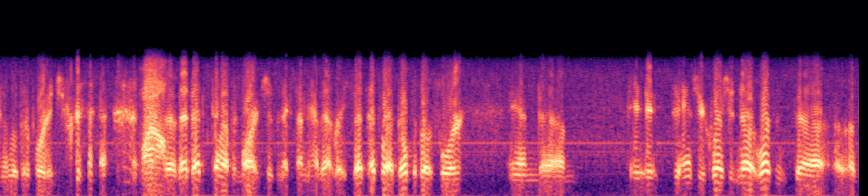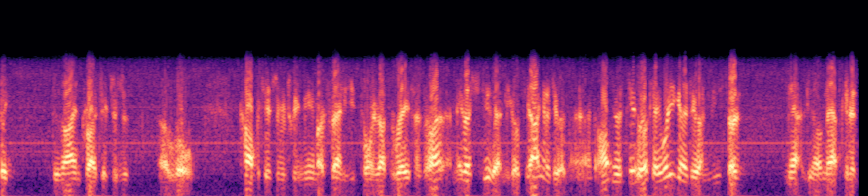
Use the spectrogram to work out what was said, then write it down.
and a little bit of portage. wow. and, uh, that that's coming up in March. Is the next time they have that race. That, that's what I built the boat for. And um, it, it, to answer your question, no, it wasn't uh, a, a big design project. It was just a little competition between me and my friend. He told me about the race. I said, oh, maybe I should do that. And he goes, yeah, I'm going to do it. And I go, I'll do it too. Okay, what are you going to do? And he started, you know, napkin at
